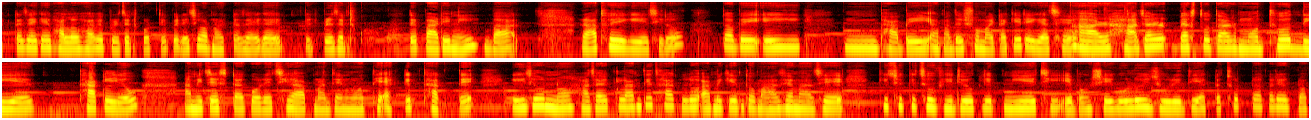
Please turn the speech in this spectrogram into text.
একটা জায়গায় ভালোভাবে প্রেজেন্ট করতে পেরেছি, অন্য একটা জায়গায় প্রেজেন্ট করতে পারিনি বা রাত হয়ে গিয়েছিল। তবে এই ভাবেই আমাদের সময়টা কেটে গেছে। আর হাজার ব্যস্ততার মধ্য দিয়ে থাকলেও আমি চেষ্টা করেছি আপনাদের মধ্যে অ্যাক্টিভ থাকতে। এই জন্য হাজার ক্লান্তি থাকলেও আমি কিন্তু মাঝে মাঝে কিছু কিছু ভিডিও ক্লিপ নিয়েছি এবং সেগুলোই জুড়ে দিয়ে একটা ছোট্ট আকারের ব্লগ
